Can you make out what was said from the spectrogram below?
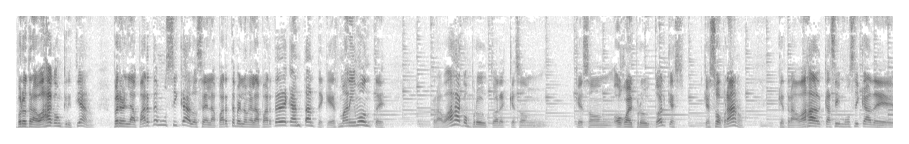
pero trabaja con cristianos. Pero en la parte musical, o sea, en la parte, perdón, en la parte de cantante, que es Manny Monte, trabaja con productores que son, que son, o con el productor que es, que es soprano que trabaja casi música de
